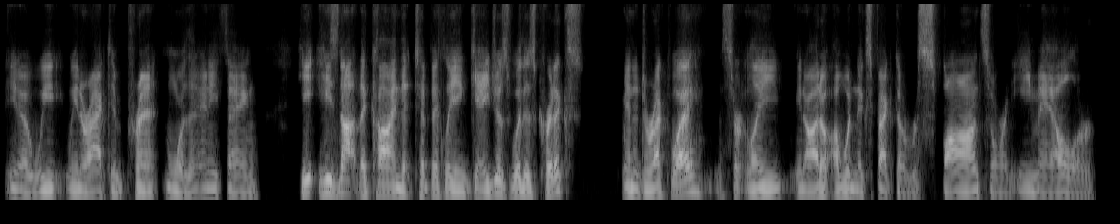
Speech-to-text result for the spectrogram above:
you know, we we interact in print more than anything. He he's not the kind that typically engages with his critics in a direct way. Certainly, you know, I don't I wouldn't expect a response or an email or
